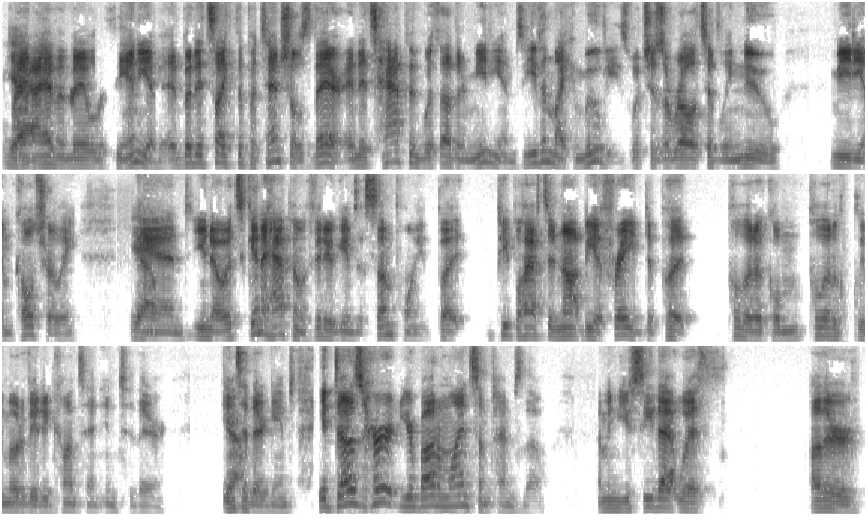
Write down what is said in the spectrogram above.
yeah I, I haven't been able to see any of it, but it's like the potential's there, and it's happened with other mediums, even like movies, which is a relatively new medium culturally. yeah And you know, it's going to happen with video games at some point, but people have to not be afraid to put political, politically motivated content into their into their games. It does hurt your bottom line sometimes, though. I mean, you see that with other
